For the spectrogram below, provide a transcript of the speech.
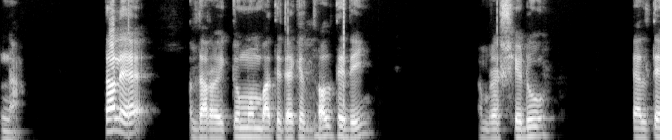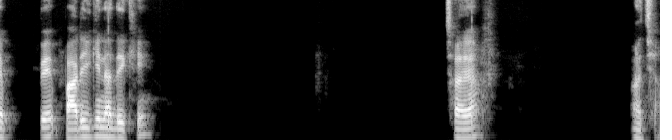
না। তাহলে ধরো একটু মোমবাতিটাকে জ্বলতে দিই। আমরা শেডু ফেলতে পারি কিনা দেখি। ছায়া। আচ্ছা।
